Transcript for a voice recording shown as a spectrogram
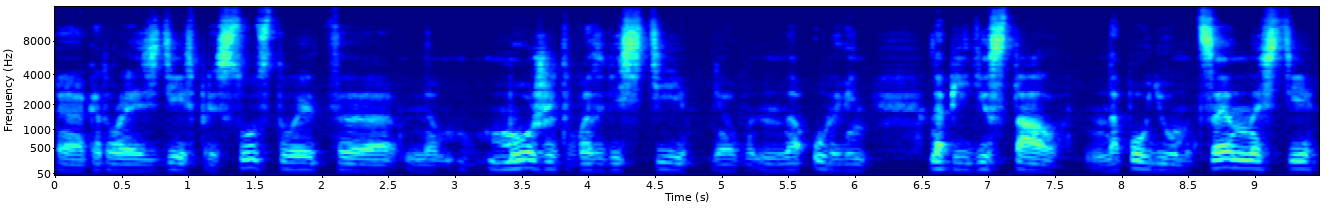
которая здесь присутствует, э, может возвести э, на уровень, на пьедестал, на подиум ценности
